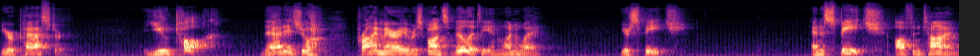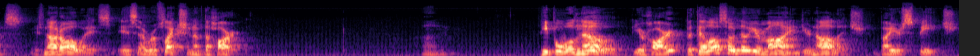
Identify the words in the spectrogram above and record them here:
You're a pastor. You talk. That is your primary responsibility in one way your speech. And a speech, oftentimes, if not always, is a reflection of the heart. Um, people will know your heart, but they'll also know your mind, your knowledge, by your speech.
